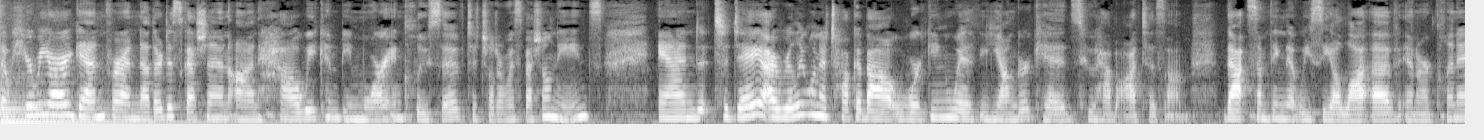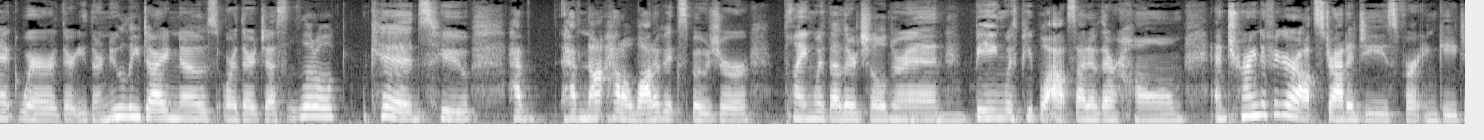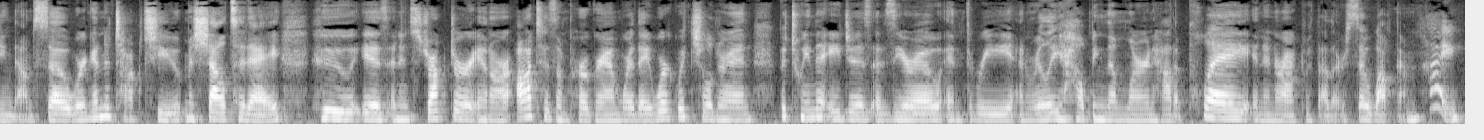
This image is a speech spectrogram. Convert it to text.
So, here we are again for another discussion on how we can be more inclusive to children with special needs. And today, I really want to talk about working with younger kids who have autism. That's something that we see a lot of in our clinic where they're either newly diagnosed or they're just little kids who have have not had a lot of exposure playing with other children, mm-hmm. being with people outside of their home, and trying to figure out strategies for engaging them. So, we're going to talk to Michelle today, who is an instructor in our autism program where they work with children between the ages of zero and three and really helping them learn how to play and interact with others. So, welcome. Hi.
